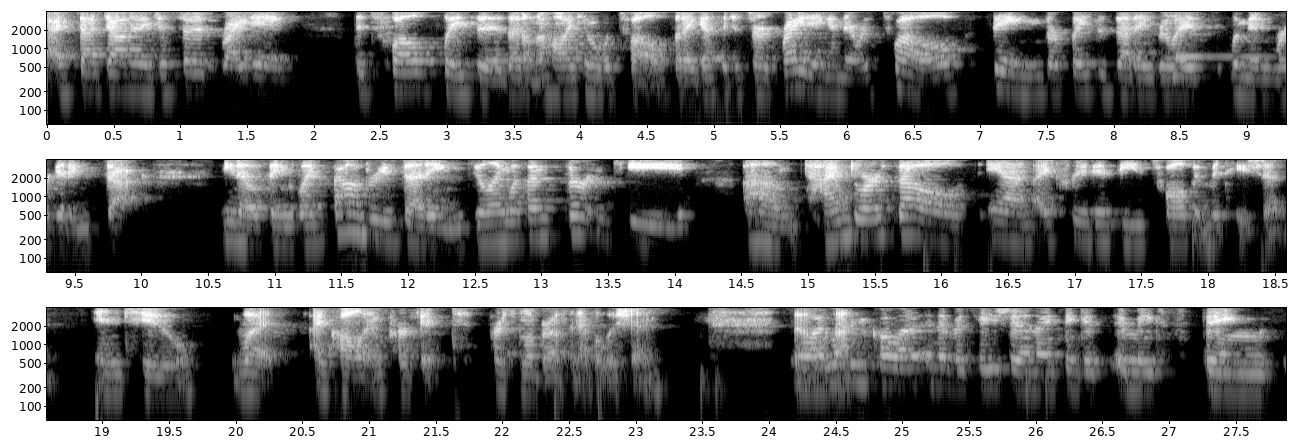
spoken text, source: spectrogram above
I sat down and I just started writing the 12 places. I don't know how I came up with 12, but I guess I just started writing and there was 12 things or places that I realized women were getting stuck. You know, things like boundary setting, dealing with uncertainty, um, time to ourselves. And I created these 12 invitations into what I call imperfect personal growth and evolution. So I love that you call it an invitation. I think it, it makes things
